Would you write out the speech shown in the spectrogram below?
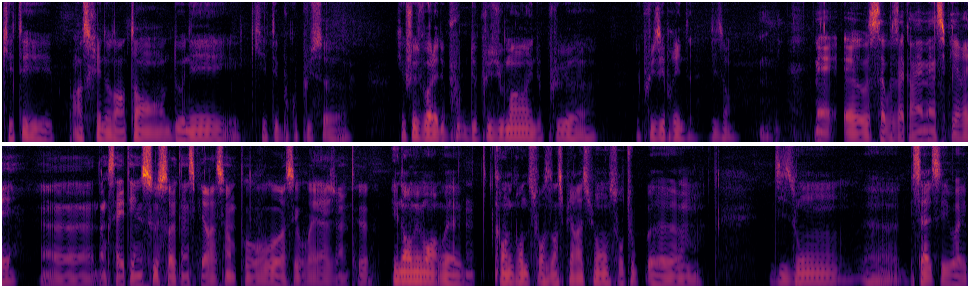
qui étaient inscrits dans un temps donné, qui étaient beaucoup plus euh, quelque chose voilà, de, plus, de plus humain et de plus, euh, de plus hybride, disons. Mais euh, ça vous a quand même inspiré Euh, Donc ça a été une source d'inspiration pour vous, ce voyage un peu? Énormément, ouais. Grande, grande source d'inspiration. Surtout, euh, disons, euh, c'est, ouais,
